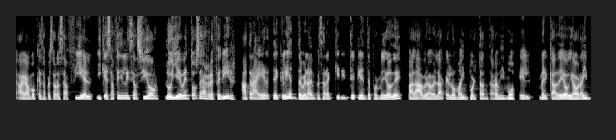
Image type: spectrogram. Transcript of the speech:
hagamos que esa persona sea fiel y que esa fidelización lo lleve entonces a referir, a traerte clientes, ¿verdad? Empezar a adquirirte clientes por medio de palabra, ¿verdad? Que es lo más importante. Ahora mismo el mercadeo y ahora hay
